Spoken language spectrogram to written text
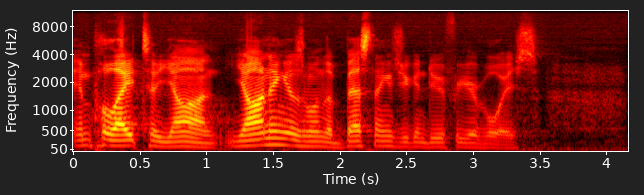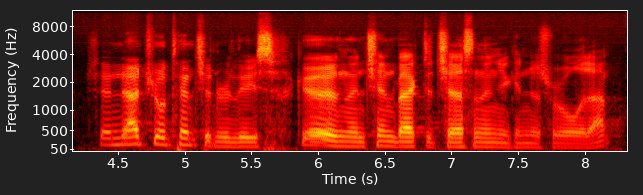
impolite to yawn. Yawning is one of the best things you can do for your voice. So natural tension release. Good, and then chin back to chest, and then you can just roll it up.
